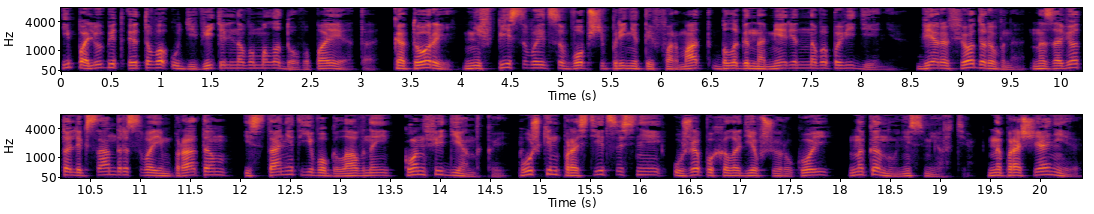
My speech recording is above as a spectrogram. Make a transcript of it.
и полюбит этого удивительного молодого поэта, который не вписывается в общепринятый формат благонамеренного поведения. Вера Федоровна назовет Александра своим братом и станет его главной конфиденткой. Пушкин простится с ней, уже похолодевшей рукой, накануне смерти. На прощание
